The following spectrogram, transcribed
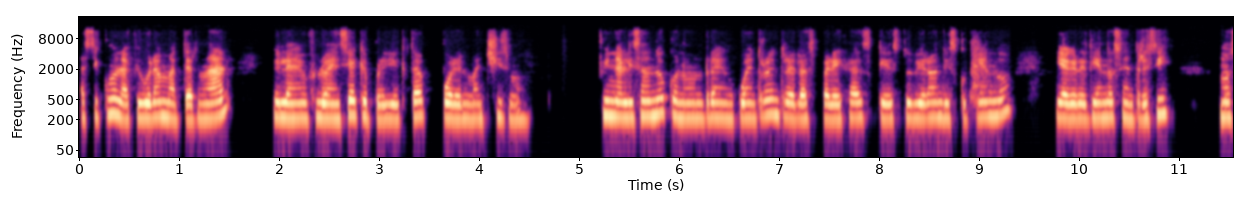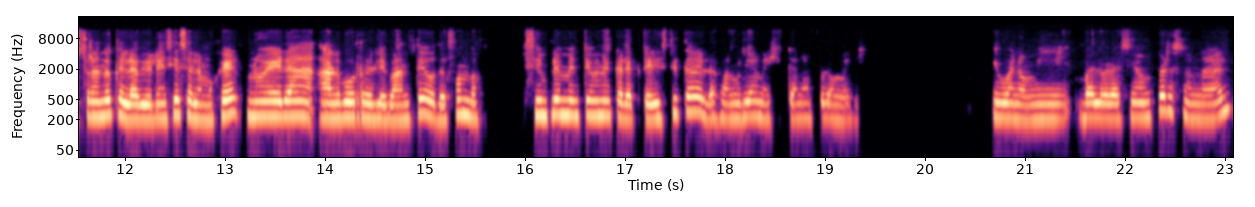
así como la figura maternal y la influencia que proyecta por el machismo, finalizando con un reencuentro entre las parejas que estuvieron discutiendo y agrediéndose entre sí, mostrando que la violencia hacia la mujer no era algo relevante o de fondo, simplemente una característica de la familia mexicana promedio. Y bueno, mi valoración personal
